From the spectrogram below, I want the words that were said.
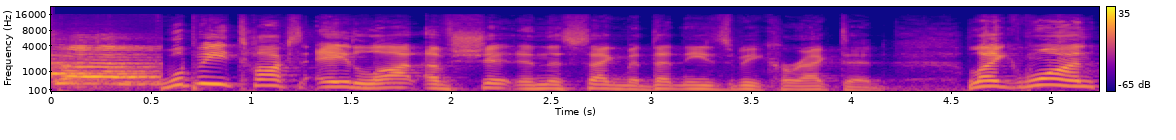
Whoopi talks a lot of shit in this segment that needs to be corrected. Like, one,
